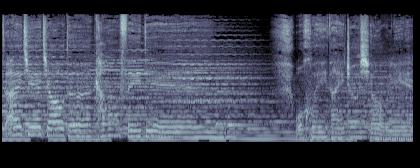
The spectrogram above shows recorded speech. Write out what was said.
在街角的咖啡店？我会带着笑脸。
